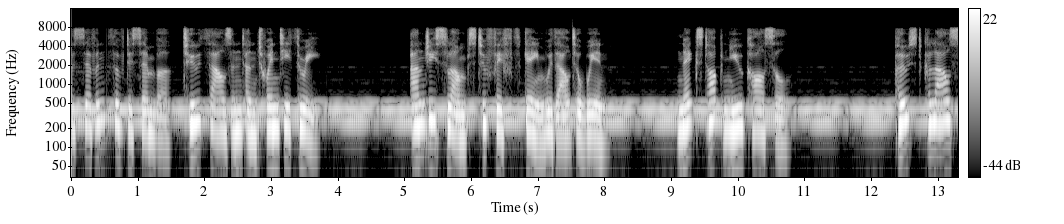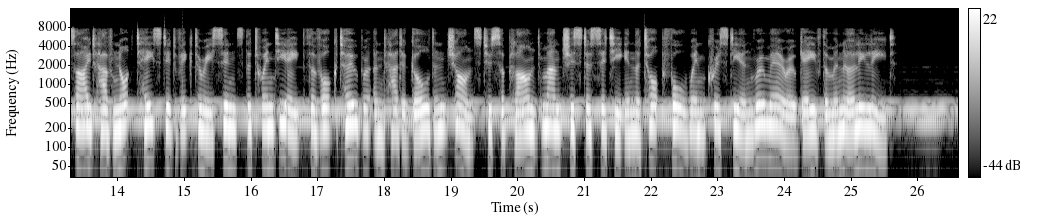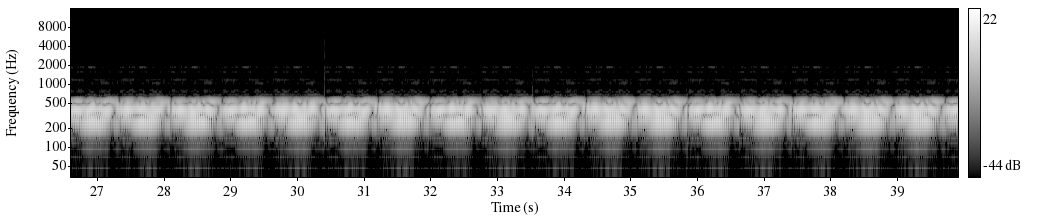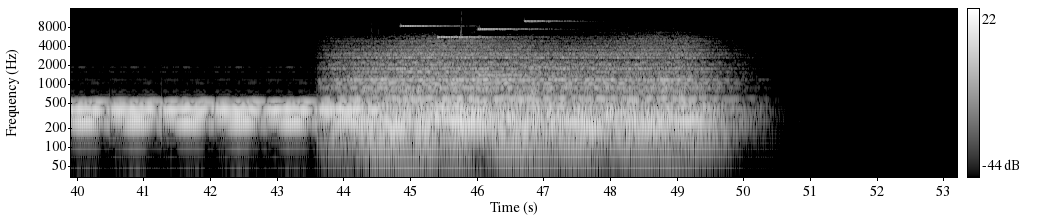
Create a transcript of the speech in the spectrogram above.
the 7th of December, 2023. Ange slumps to fifth game without a win. Next up Newcastle. Postecoglou's side have not tasted victory since the 28th of October and had a golden chance to supplant Manchester City in the top four when Cristian Romero gave them an early lead.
